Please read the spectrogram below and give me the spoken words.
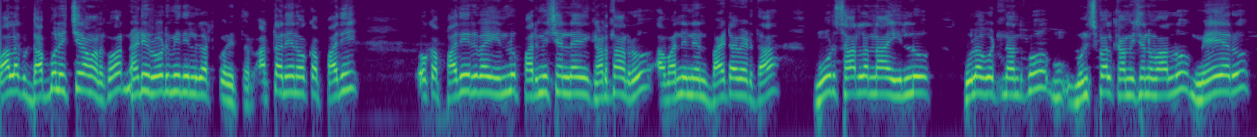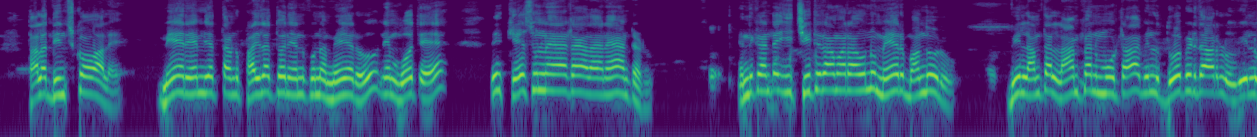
వాళ్ళకు డబ్బులు ఇచ్చినాం అనుకో నడి రోడ్డు మీద ఇల్లు కట్టుకొని ఇస్తారు. అట్లా నేను ఒక పది ఒక పది ఇరవై ఇండ్లు పర్మిషన్ లేని కడతాను అవన్నీ నేను బయట పెడతా. మూడు సార్లు నా ఇల్లు కూలగొట్టినందుకు మున్సిపల్ కమిషన్ వాళ్ళు మేయరు తల దించుకోవాలి. మేయర్ ఏం చేస్తాడు? ప్రజలతో ఎన్నుకున్న మేయరు నేను పోతే నీ కేసు ఉన్నాయట కదా అని అంటాడు. ఎందుకంటే ఈ చీటి రామారావును మేయర్ బంధువులు. వీళ్ళంతా ల్యాంపెన్ మూట వీళ్ళు దోపిడిదారులు. వీళ్ళు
